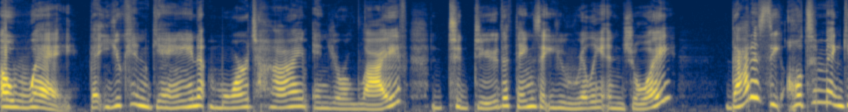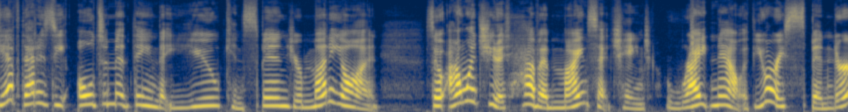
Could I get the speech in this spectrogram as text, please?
a way that you can gain more time in your life to do the things that you really enjoy, that is the ultimate gift. That is the ultimate thing that you can spend your money on. So I want you to have a mindset change right now. If you are a spender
